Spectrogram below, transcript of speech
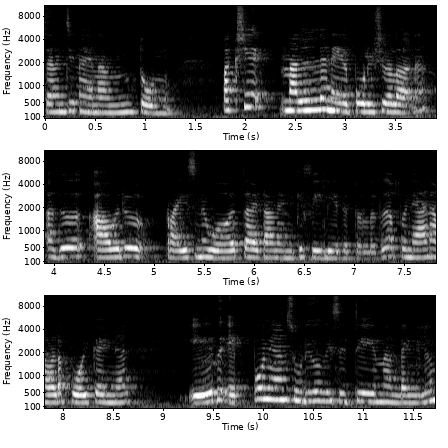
സെവന്റി നയൻ ആണെന്ന് തോന്നുന്നു. പക്ഷേ നല്ല നെയർ പോളിഷുകളാണ് അത് ആ ഒരു പ്രൈസിന് വേർത്ത് ആയിട്ടാണ് എനിക്ക് ഫീൽ ചെയ്തിട്ടുള്ളത്. അപ്പോൾ ഞാൻ അവിടെ പോയി കഴിഞ്ഞാൽ ഏത് എപ്പോൾ ഞാൻ സ്റ്റുഡിയോ വിസിറ്റ് ചെയ്യുന്നുണ്ടെങ്കിലും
